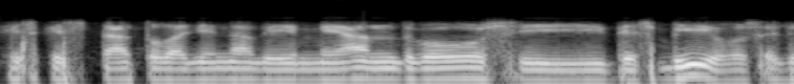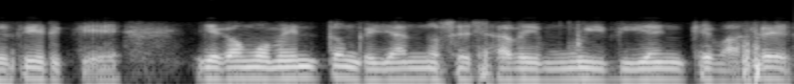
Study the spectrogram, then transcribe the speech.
es que está toda llena de meandros y desvíos, es decir, que llega un momento en que ya no se sabe muy bien qué va a hacer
